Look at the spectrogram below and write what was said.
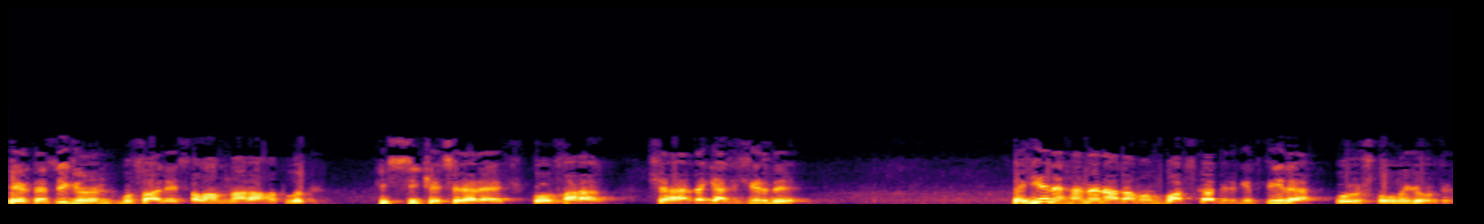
Ertəsi gün Musa aleyhissalam narahatlıq hissi keçirərək, qorxaraq şəhərdə gəzişirdi. Və yenə həmən adamın başqa bir qipti ilə vuruşduğunu gördü.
